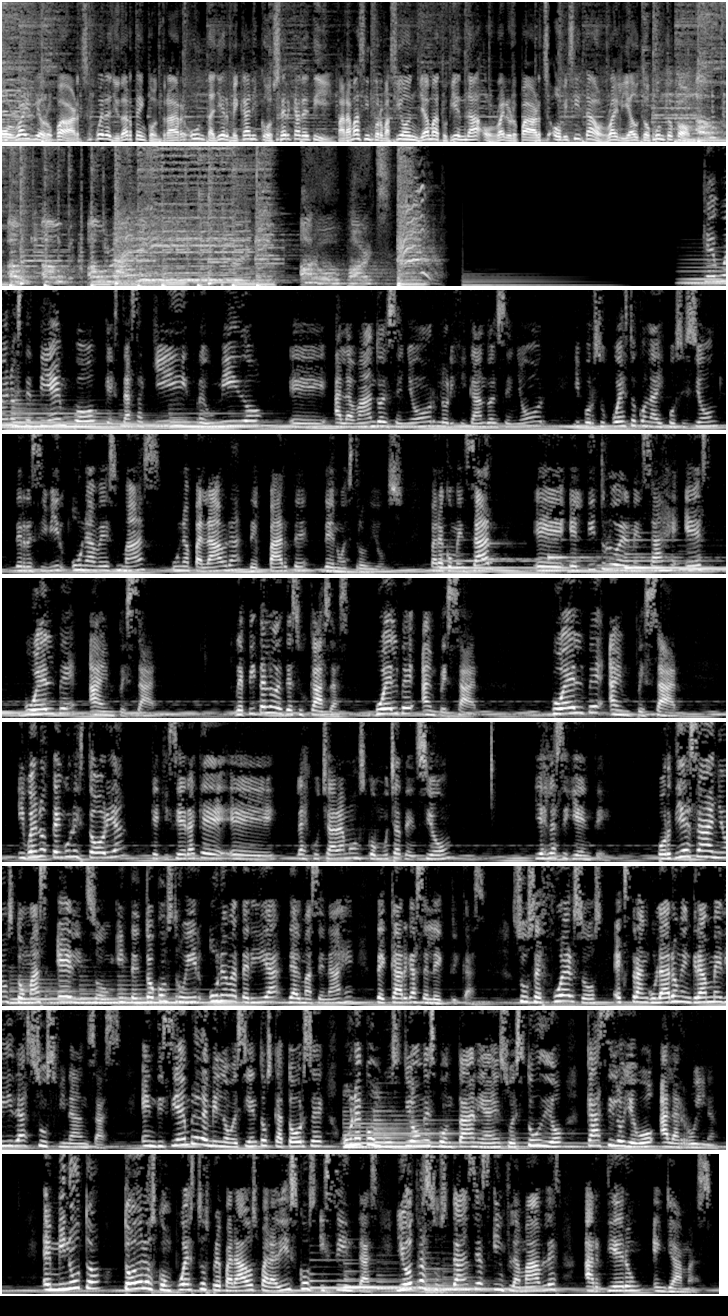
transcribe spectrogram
O'Reilly Auto Parts puede ayudarte a encontrar un taller mecánico cerca de ti. Para más información, llama a tu tienda O'Reilly Auto Parts o visita oreillyauto.com. oh, oh, O'Reilly Auto Parts. Qué bueno este tiempo que estás aquí reunido, eh, alabando al Señor, glorificando al Señor y por supuesto con la disposición de recibir una vez más una palabra de parte de nuestro Dios. Para comenzar, eh, el título del mensaje es Vuelve a empezar. Repítanlo desde sus casas. Vuelve a empezar. Vuelve a empezar. Y bueno, tengo una historia que quisiera que eh, la escucháramos con mucha atención y es la siguiente. Por 10 años, Tomás Edison intentó construir una batería de almacenaje de cargas eléctricas. Sus esfuerzos estrangularon en gran medida sus finanzas. En diciembre de 1914, una combustión espontánea en su estudio casi lo llevó a la ruina. En minuto, todos los compuestos preparados para discos y cintas y otras sustancias inflamables ardieron en llamas.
